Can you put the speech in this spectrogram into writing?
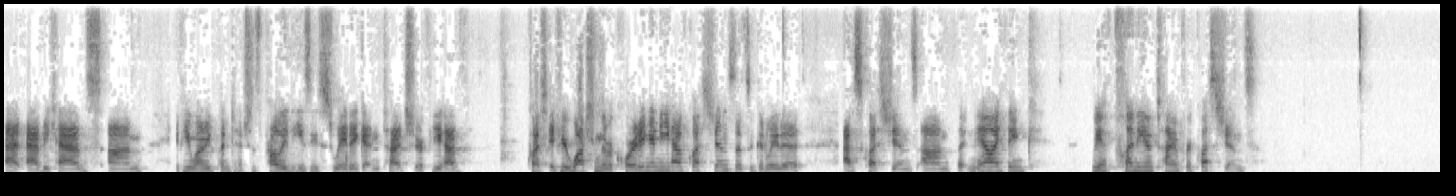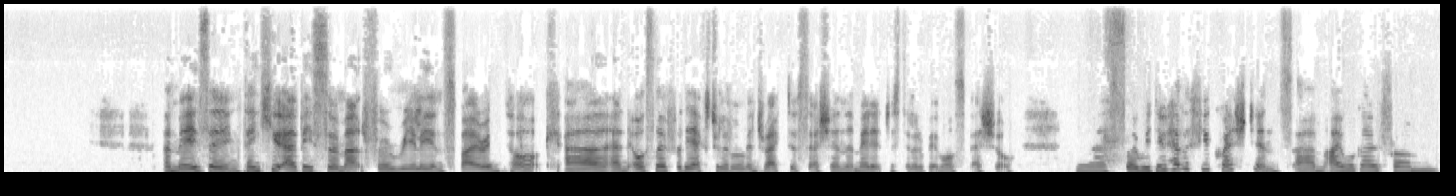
at abbycabs. Um, if you want to be put in touch, it's probably the easiest way to get in touch. Or if you have if you're watching the recording and you have questions, that's a good way to ask questions. Um, but now I think we have plenty of time for questions. Amazing. Thank you, Abby, so much for a really inspiring talk uh, and also for the extra little interactive session that made it just a little bit more special. Uh, so we do have a few questions. Um, I will go from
